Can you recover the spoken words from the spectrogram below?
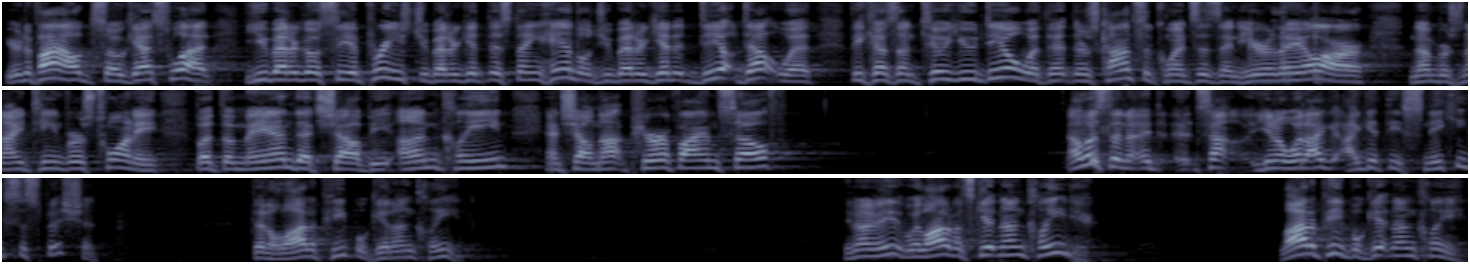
you're defiled, so guess what? You better go see a priest. You better get this thing handled. You better get it deal, dealt with because until you deal with it, there's consequences, and here they are. Numbers 19, verse 20. But the man that shall be unclean and shall not purify himself. Now, listen, it, not, you know what? I, I get the sneaking suspicion that a lot of people get unclean. You know what I mean? A lot of us getting unclean here. A lot of people getting unclean.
